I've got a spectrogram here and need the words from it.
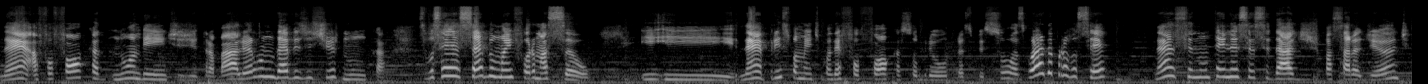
Né? A fofoca no ambiente de trabalho, ela não deve existir nunca. Se você recebe uma informação e, e né, principalmente quando é fofoca sobre outras pessoas, guarda para você, né? Se não tem necessidade de passar adiante,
